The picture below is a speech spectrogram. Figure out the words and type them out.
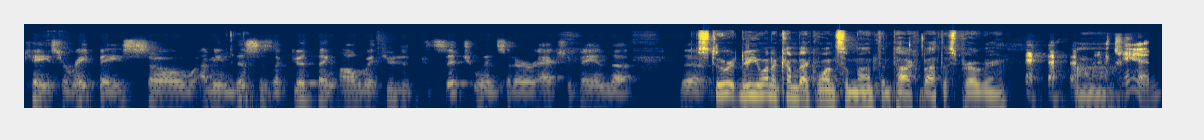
case or rate base. So I mean, this is a good thing all the way through to the constituents that are actually paying the the. Stuart, do you want to come back once a month and talk about this program? Uh, I can.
